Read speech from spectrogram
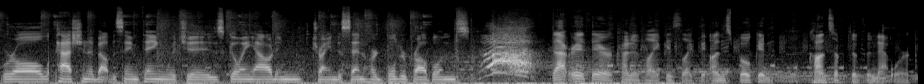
we're all passionate about the same thing, which is going out and trying to send hard boulder problems. That right there kind of like is like the unspoken concept of the network.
